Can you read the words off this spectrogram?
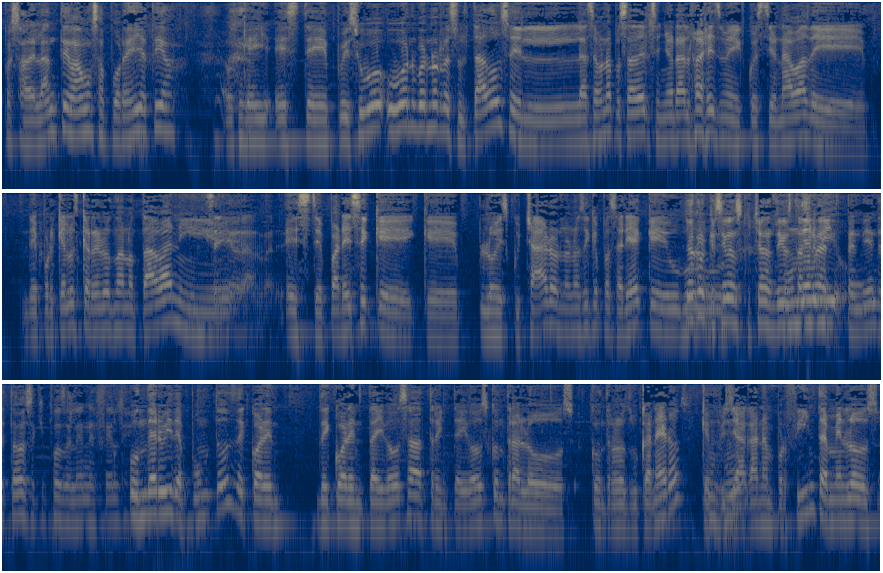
Pues adelante, vamos a por ella, tío. Ok, este, pues hubo, hubo buenos resultados. El, la semana pasada el señor Álvarez me cuestionaba de, de por qué los carreros no anotaban y Señor Álvarez. este parece que, que lo escucharon o no sé qué pasaría que hubo Yo creo que sí nos escucharon, digo, un están muy derbi, pendientes todos los equipos del NFL. un derby de puntos de 40 de 42 a 32 contra los contra los Bucaneros, que pues ya ganan por fin, también los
